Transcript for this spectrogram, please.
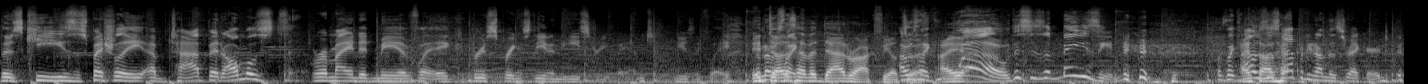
those keys, especially up top, it almost reminded me of like Bruce Springsteen and the E Street Band musically. It And does like- have a dad rock feel to it. I was it. like, whoa, this is amazing. I was like, I how is this thought- happening on this record?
